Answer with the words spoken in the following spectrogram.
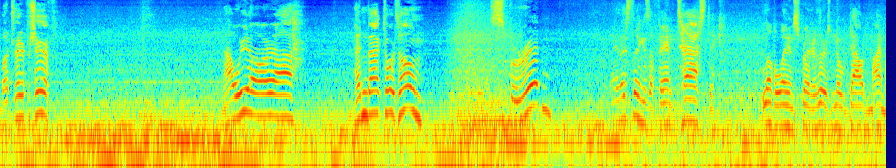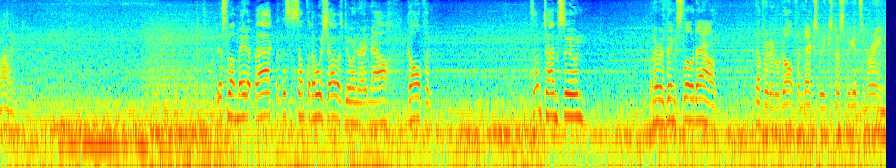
Bud Schrader for sheriff. Now we are uh, heading back towards home. Spreading. Man, this thing is a fantastic level A and spreader. There's no doubt in my mind. Just about made it back, but this is something I wish I was doing right now. Golfing sometime soon when everything slow down definitely gonna go golfing next week especially if we get some rain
